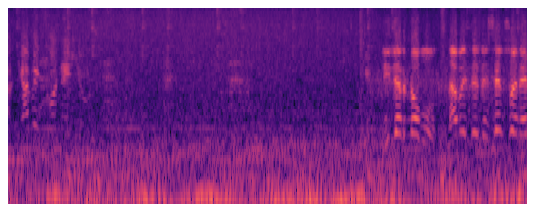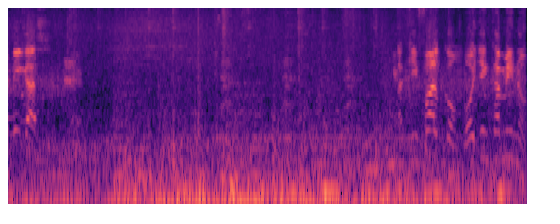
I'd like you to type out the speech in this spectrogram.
¡Acaben con ellos! Líder Noble, naves de descenso enemigas. Aquí Falcon, voy en camino.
